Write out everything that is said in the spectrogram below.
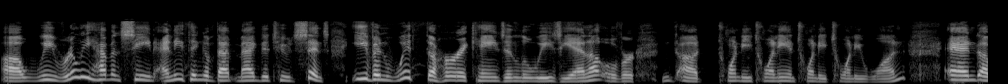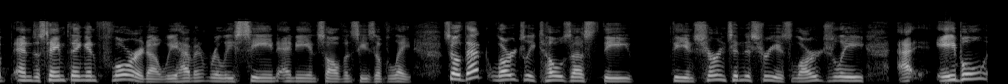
Uh, we really haven't seen anything of that magnitude since, even with the hurricanes in Louisiana over 2020 uh, and 2021, and uh, and the same thing in Florida. We haven't really seen any insolvencies of late. So that largely tells us the the insurance industry is largely able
